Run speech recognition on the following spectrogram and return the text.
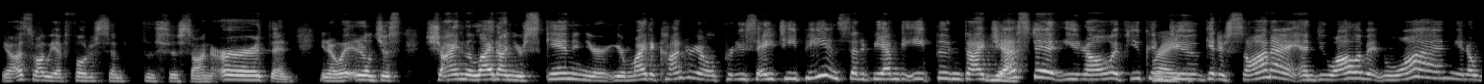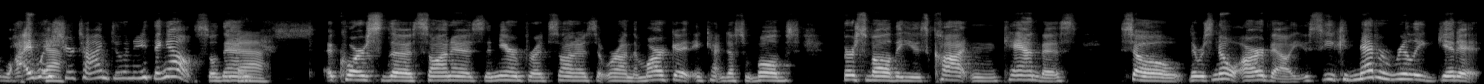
you know that's why we have photosynthesis on earth and you know it'll just shine the light on your skin and your your mitochondria will produce atp instead of be having to eat food and digest yeah. it you know if you can right. do get a sauna and do all of it in one you know why waste yeah. your time doing anything else so then yeah. of course the saunas the near infrared saunas that were on the market incandescent bulbs first of all they use cotton canvas so there was no R value. So you could never really get it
